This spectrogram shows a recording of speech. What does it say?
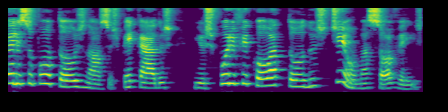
ele suportou os nossos pecados e os purificou a todos de uma só vez.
